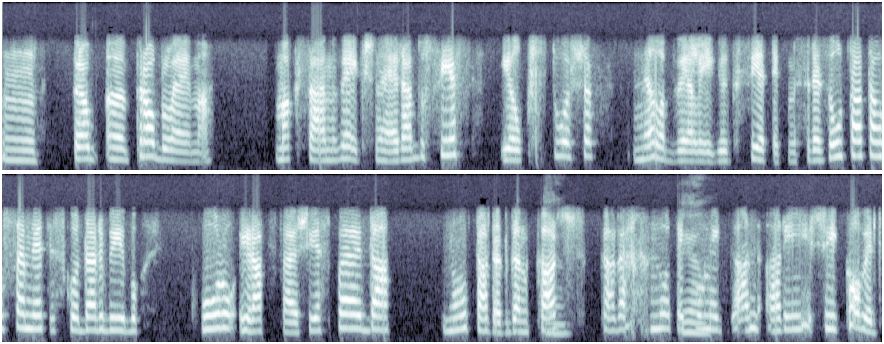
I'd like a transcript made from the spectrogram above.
mm, pro, uh, problēma maksājuma veikšanai radusies ilgstošas nelabvēlīgas ietekmes rezultātā uz saimniecisko darbību, kuru ir atstājuši iespējā, nu, tātad gan karš, mm. kara notikumi, Jā. gan arī šī Covid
